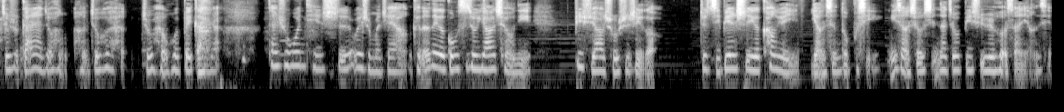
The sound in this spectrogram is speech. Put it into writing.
就是感染就很很就会很就很会被感染。但是问题是为什么这样？可能那个公司就要求你必须要出示这个，就即便是一个抗原阳性都不行。你想休息，那就必须是核酸阳性。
